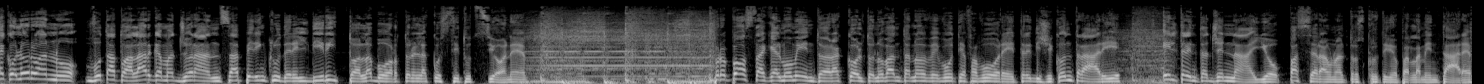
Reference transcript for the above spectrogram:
ecco, loro hanno votato a larga maggioranza per includere il diritto all'aborto nella Costituzione. Proposta che al momento ha raccolto 99 voti a favore e 13 contrari e il 30 gennaio passerà un altro scrutinio parlamentare.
